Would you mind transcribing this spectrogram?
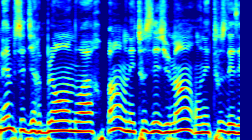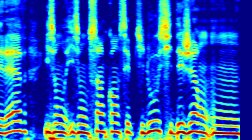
même se dire blanc, noir. hein, on est tous des humains, on est tous des élèves. Ils ont, ils ont 5 ans ces petits loups. Si déjà on, on,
